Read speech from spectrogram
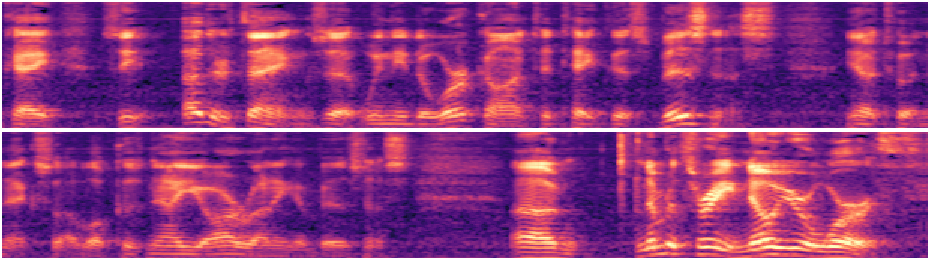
Okay, see other things that we need to work on to take this business, you know, to a next level because now you are running a business. Um, number three, know your worth.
